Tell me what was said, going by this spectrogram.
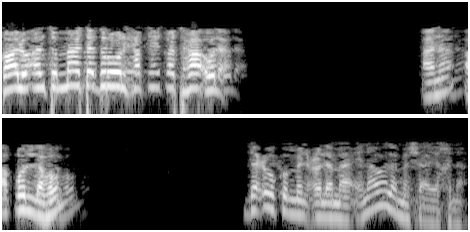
قالوا أنتم ما تدرون حقيقة هؤلاء. أنا أقول لهم دعوكم من علمائنا ولا مشايخنا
